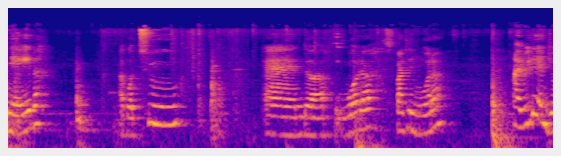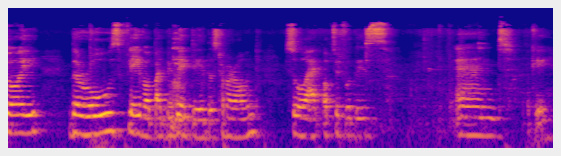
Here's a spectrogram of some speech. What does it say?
made i got two. And uh, water sparkling water. I really enjoy the rose flavor but I did this time around. So I opted for this. And okay.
